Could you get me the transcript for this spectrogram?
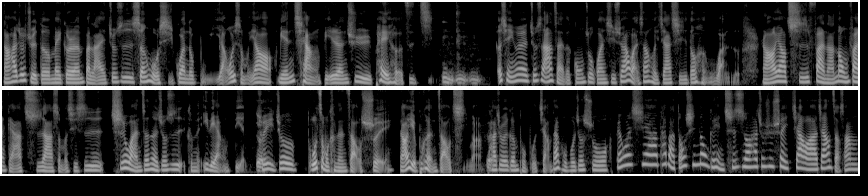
然后他就觉得每个人本来就是生活习惯都不一样，为什么要勉强别人去配合自己？嗯嗯嗯，而且因为就是阿仔的工作关系，所以他晚上回家其实都很晚了，然后要吃饭啊、弄饭给他吃啊什么，其实吃完真的就是可能一两点，所以就我怎么可能早睡，然后也不可能早起嘛，对。他就会跟婆婆讲，但婆婆就说没关系啊，他把东西弄给你吃之后，他就去睡觉啊，这样早上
